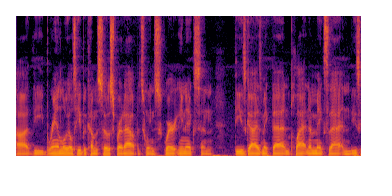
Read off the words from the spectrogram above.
uh, the brand loyalty becomes so spread out between Square Enix and these guys make that and Platinum makes that and these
